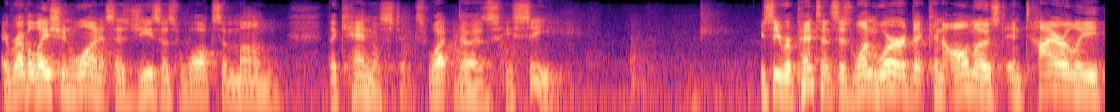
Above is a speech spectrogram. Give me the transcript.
In Revelation 1, it says Jesus walks among the candlesticks. What does he see? You see, repentance is one word that can almost entirely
